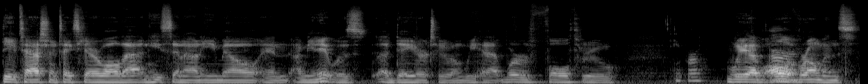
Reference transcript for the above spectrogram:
Dave Tashner takes care of all that, and he sent out an email. And I mean, it was a day or two, and we have we're full through. April. We have all of Uh, Romans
